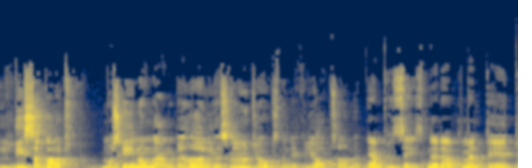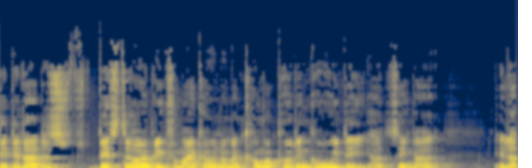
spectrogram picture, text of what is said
lige så godt, måske nogle gange bedre lide at skrive mm. jokes, end jeg kan lide at optræde med dem. Jamen præcis, netop. Men det, det er det, der er det bedste øjeblik for mig, når man kommer på den gode idé og tænker, eller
